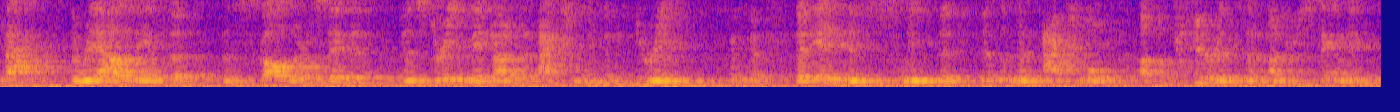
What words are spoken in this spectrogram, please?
fact, the reality of the, the scholars say that this dream may not have actually been a dream. that in his sleep, that this was an actual uh, appearance and understanding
